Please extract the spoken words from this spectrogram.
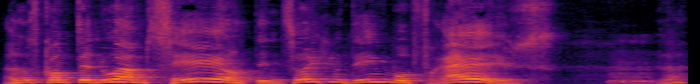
Also es kommt ja nur am See und in solchen Dingen, wo frei ist. Ja?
